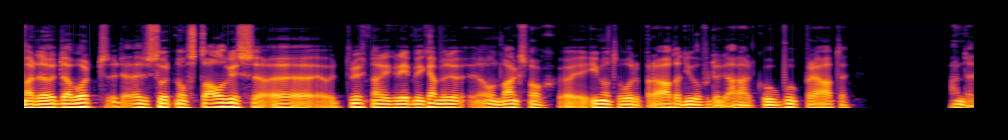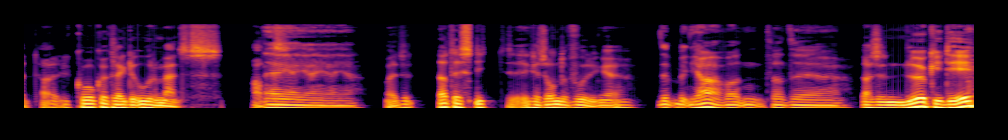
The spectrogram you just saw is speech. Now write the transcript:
Maar dat, dat wordt een soort nostalgisch uh, terug naar gegrepen. Ik heb onlangs nog uh, iemand horen praten die over haar kookboek praatte. En dat, dat koken gelijk de oermens had. Ja, ja, ja, ja. ja. Maar dat, dat is niet gezonde voeding. Hè. De, ja, wat, dat... Uh... Dat is een leuk idee.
